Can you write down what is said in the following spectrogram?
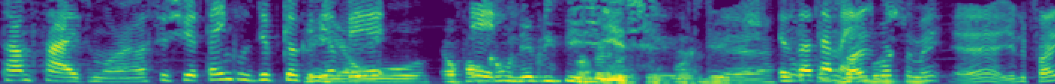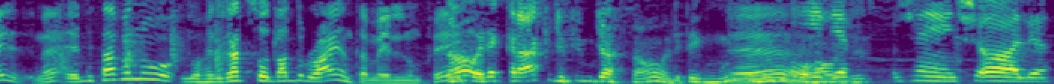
Tom Sizemore. Eu assisti até, inclusive, porque eu Sim, queria é ver. O, é o Falcão ele. Negro em Perigo Isso. em português. É. Exatamente. O Tom Sizemore também. É, ele faz, né? Ele tava no, no Resgate do Soldado Ryan também, ele não fez? Não, ele é craque de filme de ação. Ele tem muito, é. muito know-how é, Gente, olha,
